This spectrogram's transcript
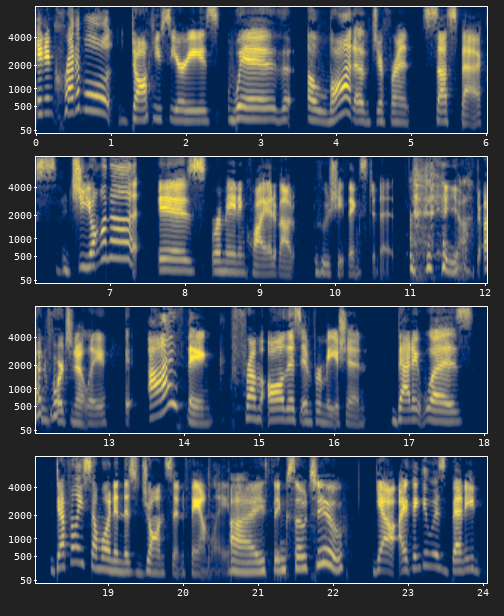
An incredible docu series with a lot of different suspects. Gianna is remaining quiet about who she thinks did it. yeah. Unfortunately. I think from all this information that it was definitely someone in this Johnson family. I think so too. Yeah, I think it was Benny.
